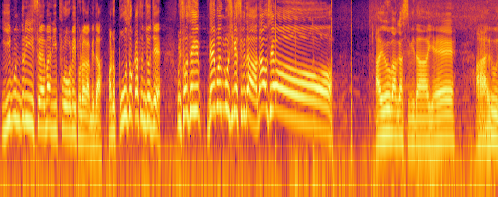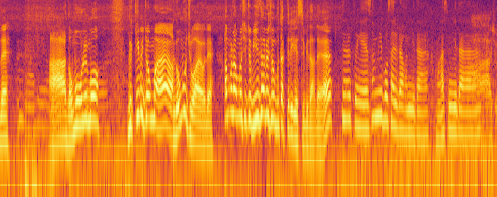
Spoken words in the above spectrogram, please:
이분들이 있어야만 이 프로그램이 돌아갑니다. 바로 보석 같은 존재. 우리 선생님 네 분 모시겠습니다. 나오세요. 아유, 반갑습니다. 예. 아유, 네. 아, 너무 오늘 뭐 느낌이 정말 너무 좋아요. 네. 한 분 한 분씩 좀 인사를 좀 부탁드리겠습니다. 네. 신월동의 선미보살이라고 합니다. 반갑습니다. 아, 좋...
